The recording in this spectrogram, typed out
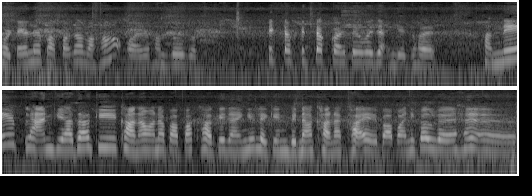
होटल है पापा का वहाँ। और हम लोग टिकटॉक टिकटॉक करते हुए जाएँगे घर। हमने प्लान किया था कि खाना वाना पापा खा के जाएँगे, लेकिन बिना खाना खाए पापा निकल गए हैं।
